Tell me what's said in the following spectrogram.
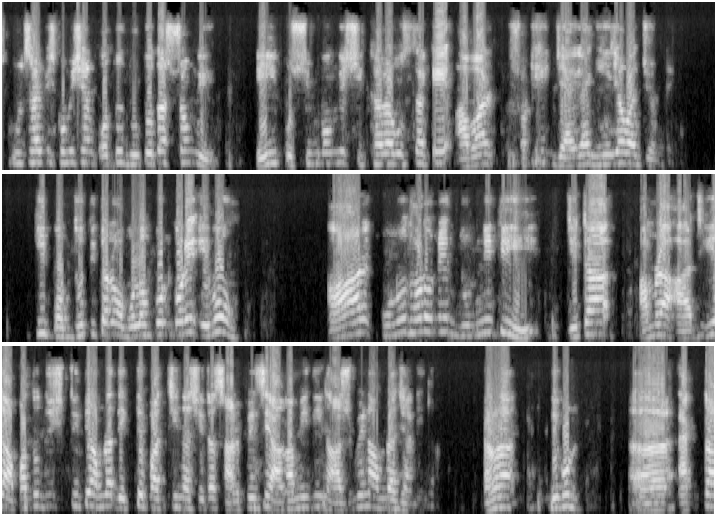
স্কুল সার্ভিস কমিশন কত দ্রুততার সঙ্গে এই পশ্চিমবঙ্গের শিক্ষা ব্যবস্থাকে আবার সঠিক জায়গায় নিয়ে যাওয়ার জন্য। কি পদ্ধতি তারা অবলম্বন করে এবং আর কোন ধরনের দুর্নীতি যেটা আমরা আজকে আপাত দৃষ্টিতে আমরা দেখতে পাচ্ছি না, সেটা সারফেসে আগামী দিন আসবে না আমরা জানি না। কেননা দেখুন একটা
